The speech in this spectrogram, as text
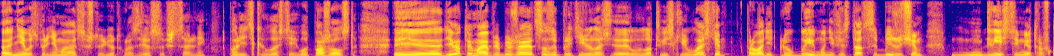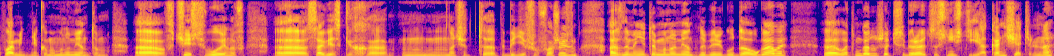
э, не воспринимается, что идет в разрез с официальной политикой властей. Вот, пожалуйста. И 9 мая приближается, запретили э, латвийские власти проводить любые манифестации ближе, чем 200 метров к памятникам и монументам э, в честь воинов э, советских, э, значит, э, победивших фашизм, а знаменитый монумент на берегу Даугавы э, в этом году все-таки собираются снести окончательно.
